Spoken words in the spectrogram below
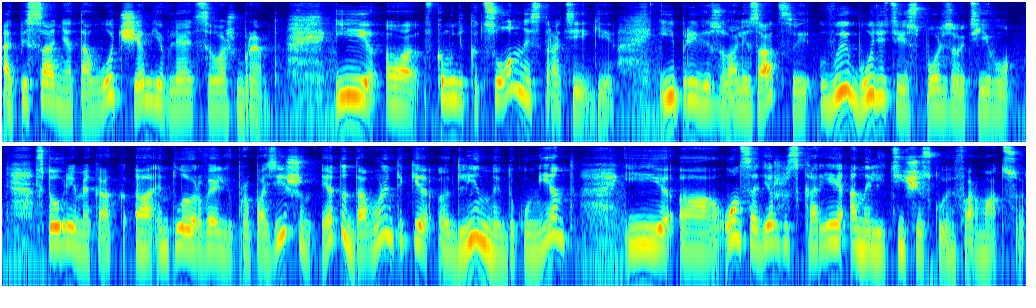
описания того, чем является ваш бренд. И э, в коммуникационной стратегии и при визуализации вы будете использовать его. В то время как а, Employer Value Proposition – это довольно-таки э, длинный документ, и а, он содержит скорее аналитическую информацию.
